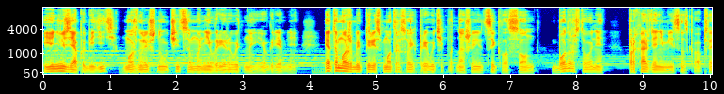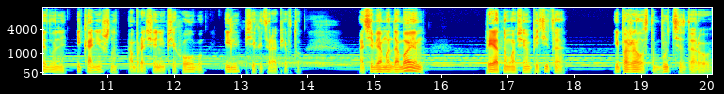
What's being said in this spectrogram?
Ее нельзя победить, можно лишь научиться маневрировать на ее гребне. Это может быть пересмотр своих привычек в отношении цикла сон, бодрствование, прохождение медицинского обследования и, конечно, обращение к психологу или психотерапевту. От себя мы добавим приятного вам всем аппетита и, пожалуйста, будьте здоровы.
